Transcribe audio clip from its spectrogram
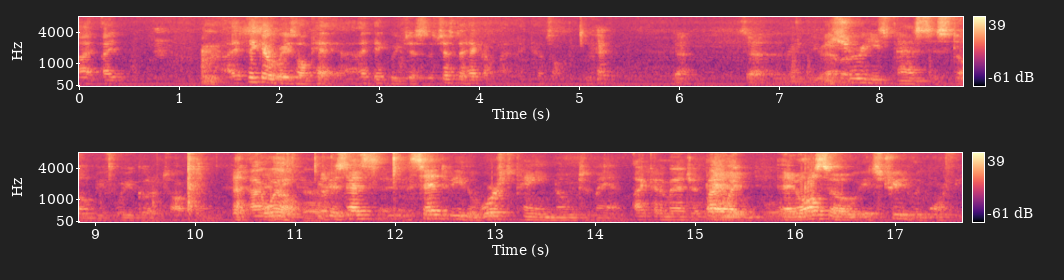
I, I- I think everybody's okay. I I think we just, it's just a hiccup, I think, that's all. Okay. Yeah. So, you Be have a- sure he's past his stone before you go to talk to him. I will. Because that's said to be the worst pain known to man. I can imagine. By the way, And and also, it's treated with morphine.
